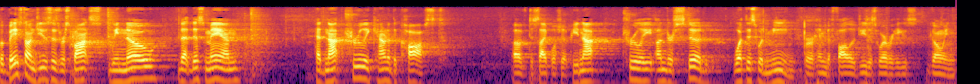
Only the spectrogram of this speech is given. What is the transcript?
But based on Jesus' response, we know that this man had not truly counted the cost of discipleship. He not truly understood what this would mean for him to follow Jesus wherever he's going.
